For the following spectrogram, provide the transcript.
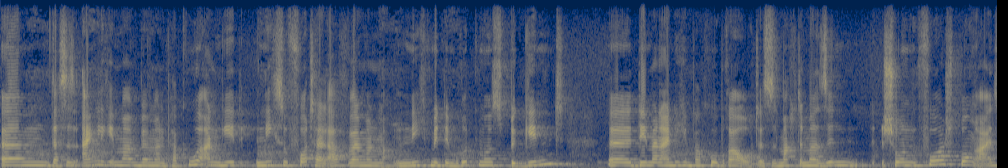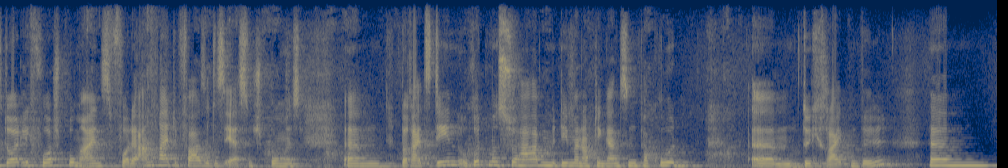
Ähm, das ist eigentlich immer, wenn man Parcours angeht, nicht so vorteilhaft, weil man nicht mit dem Rhythmus beginnt, äh, den man eigentlich im Parcours braucht. Es macht immer Sinn, schon Vorsprung 1, deutlich Vorsprung 1 vor der Anreitephase des ersten Sprunges, ähm, bereits den Rhythmus zu haben, mit dem man auch den ganzen Parcours ähm, durchreiten will, ähm,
